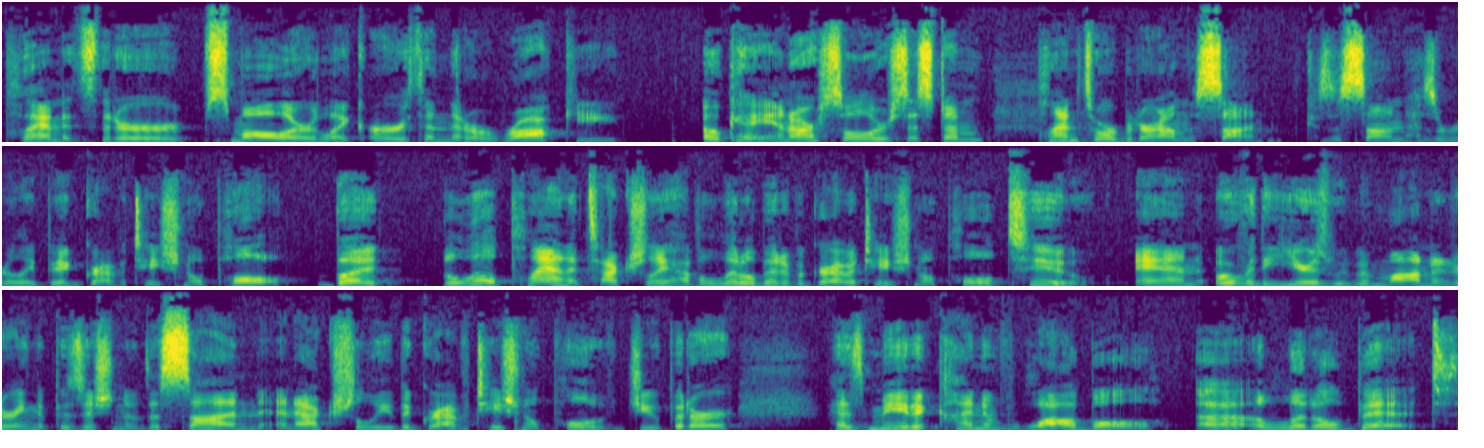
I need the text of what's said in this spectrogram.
planets that are smaller, like Earth, and that are rocky? Okay, in our solar system, planets orbit around the sun because the sun has a really big gravitational pull. But the little planets actually have a little bit of a gravitational pull too. And over the years, we've been monitoring the position of the sun, and actually, the gravitational pull of Jupiter has made it kind of wobble uh, a little bit.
